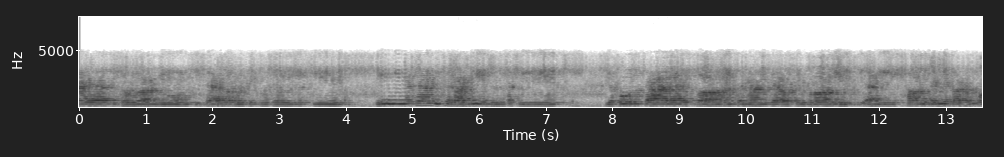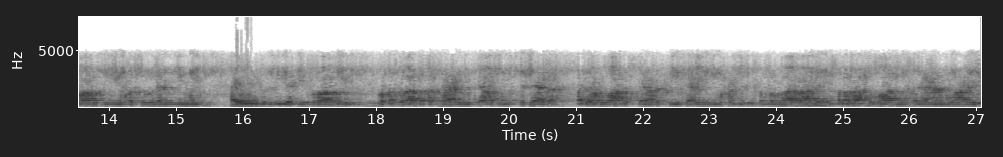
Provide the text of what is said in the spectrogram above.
آياتك ويعلمهم الكتاب والحكمة ويزكيهم إنك أنت العزيز الحكيم. يقول تعالى إخبارا عن تمام دعوة إبراهيم لأهل الحرم أن يبعث الله فيهم رسولا منهم. أي من ذرية إبراهيم. وقد وافقت هذه الدعوة المستجابة. قدر الله السابق في تعيين محمد صلى الله عليه صلوات الله وسلامه عليه.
